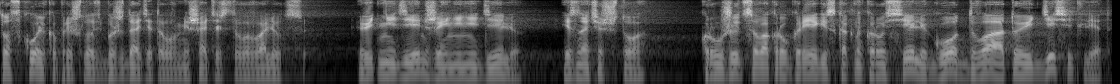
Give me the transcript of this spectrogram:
то сколько пришлось бы ждать этого вмешательства в эволюцию? Ведь не день же и не неделю. И значит что? Кружиться вокруг Регис, как на карусели, год, два, а то и десять лет?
